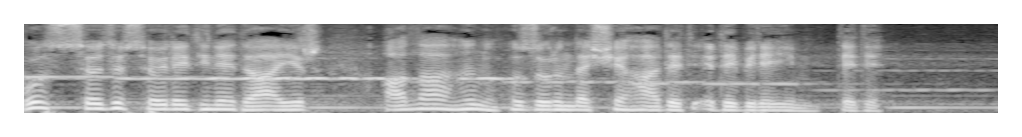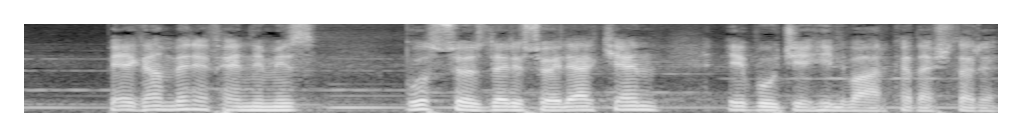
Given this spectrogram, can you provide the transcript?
Bu sözü söylediğine dair Allah'ın huzurunda şehadet edebileyim dedi. Peygamber Efendimiz bu sözleri söylerken Ebu Cehil ve arkadaşları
